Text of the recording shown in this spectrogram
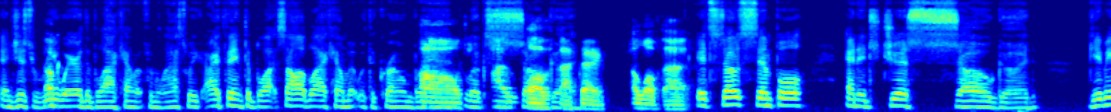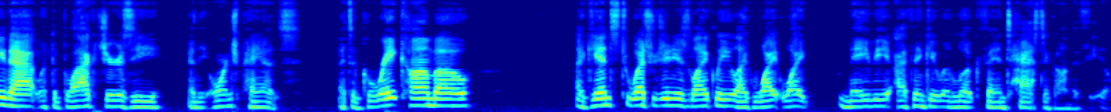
and just rewear okay. the black helmet from last week. I think the black, solid black helmet with the chrome brand oh, looks I so love good. That thing. I love that. It's so simple and it's just so good. Give me that with the black jersey and the orange pants. It's a great combo against West Virginia's likely like white, white, navy. I think it would look fantastic on the field.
